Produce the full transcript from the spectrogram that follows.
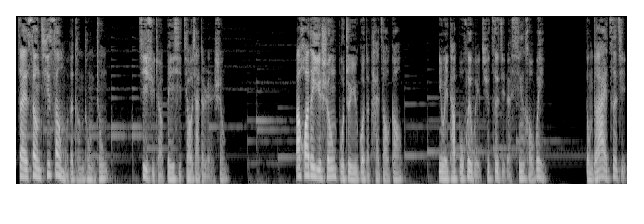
在丧妻丧母的疼痛中，继续着悲喜交加的人生。阿花的一生不至于过得太糟糕，因为她不会委屈自己的心和胃，懂得爱自己，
